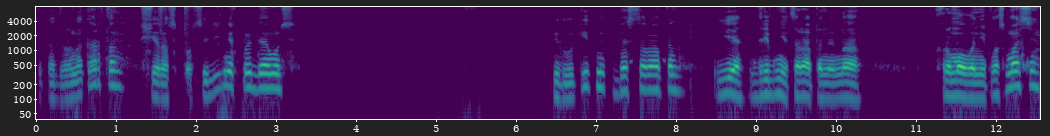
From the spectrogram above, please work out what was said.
така дверна карта. Ще раз по сидіннях пройдемось. Підлокітник без царапин. Є дрібні царапини на хромованій пластмасі.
